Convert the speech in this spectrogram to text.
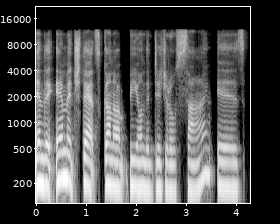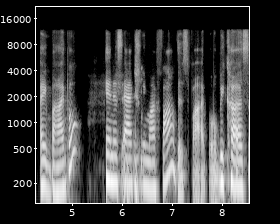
And the image that's gonna be on the digital sign is a Bible. And it's actually my father's Bible because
